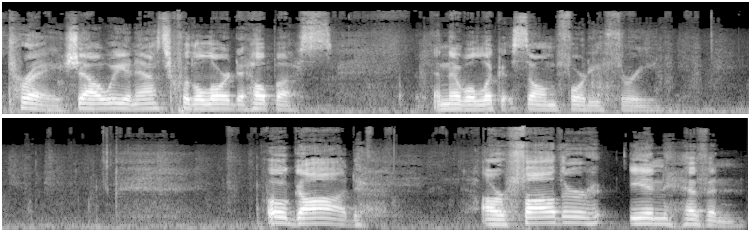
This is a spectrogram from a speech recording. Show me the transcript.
pray, shall we, and ask for the Lord to help us. And then we'll look at Psalm 43. O God, our Father in heaven,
